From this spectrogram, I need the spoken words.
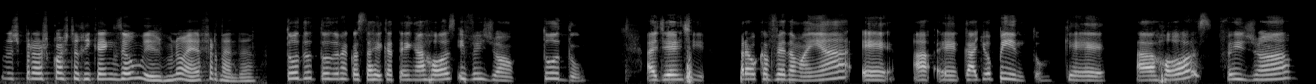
Mas para os costarriquenhos é o mesmo, não é, Fernanda? Tudo, tudo na Costa Rica tem arroz e feijão. Tudo. A gente, para o café da manhã, é, é galho pinto, que é arroz, feijão,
